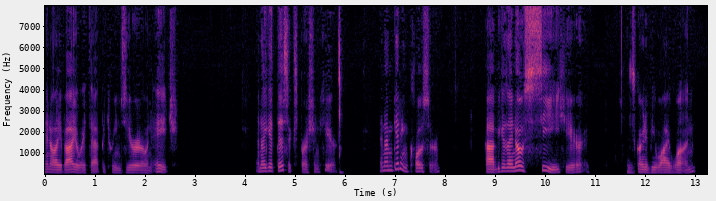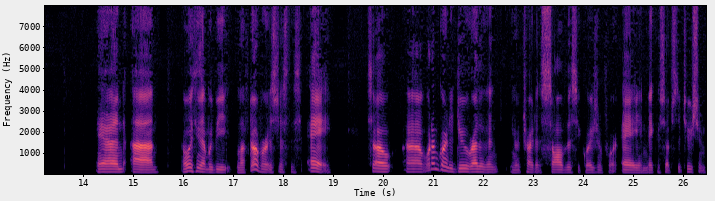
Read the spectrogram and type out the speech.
and I'll evaluate that between 0 and h. And I get this expression here. And I'm getting closer uh, because I know c here is going to be y1. And uh, the only thing that would be left over is just this a. So uh, what I'm going to do rather than you know try to solve this equation for a and make a substitution,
